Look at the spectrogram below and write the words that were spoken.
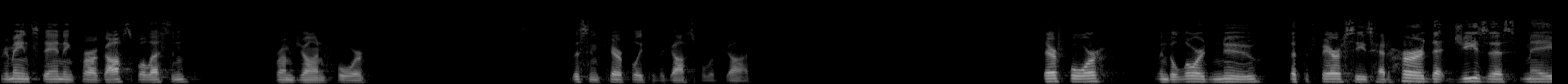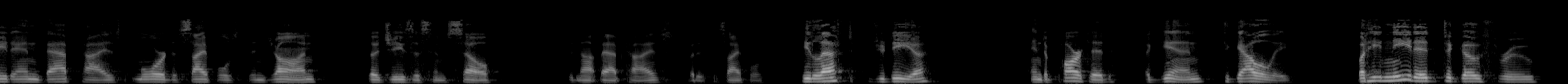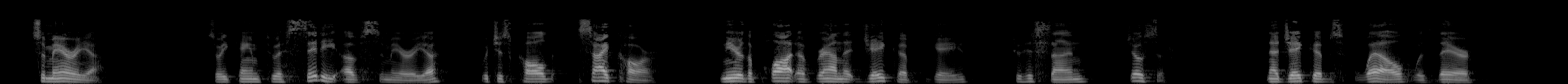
remain standing for our gospel lesson from John 4. Listen carefully to the gospel of God. Therefore, when the Lord knew that the Pharisees had heard that Jesus made and baptized more disciples than John, though Jesus himself did not baptize, but his disciples, he left Judea and departed again to Galilee. But he needed to go through Samaria. So he came to a city of Samaria, which is called Sychar, near the plot of ground that Jacob gave to his son Joseph. Now Jacob's well was there.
